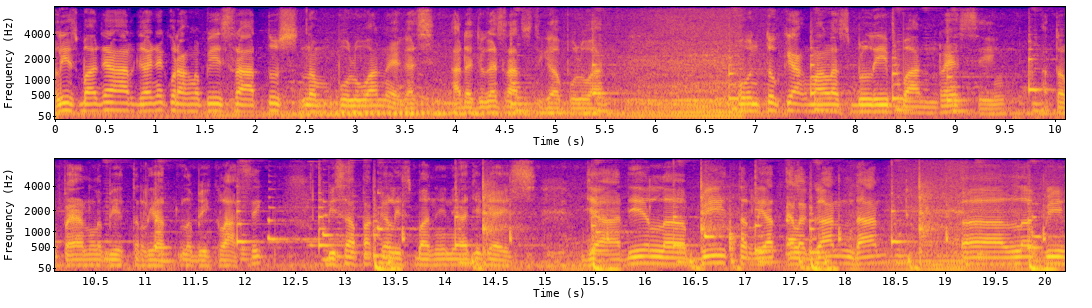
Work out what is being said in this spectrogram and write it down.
list bannya harganya kurang lebih 160-an ya guys. Ada juga 130-an. Untuk yang males beli ban racing atau pengen lebih terlihat lebih klasik, bisa pakai list ban ini aja guys jadi lebih terlihat elegan dan uh, lebih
